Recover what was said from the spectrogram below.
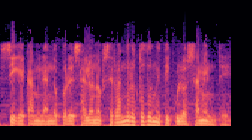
Sigue caminando por el salón observándolo todo meticulosamente.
